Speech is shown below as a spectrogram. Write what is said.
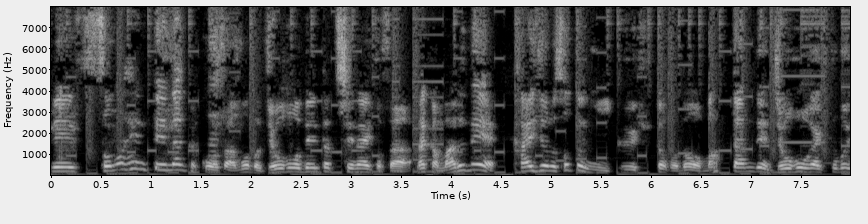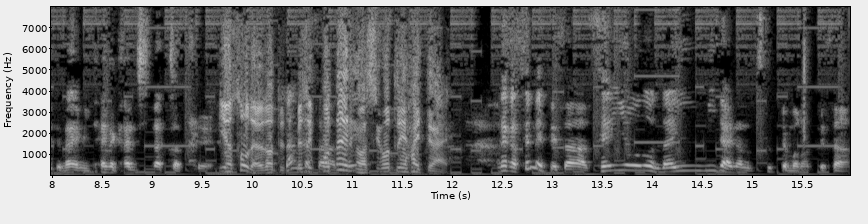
で、その辺ってなんかこうさ、もっと情報伝達しないとさ、なんかまるで会場の外に行く人ほど末端で情報が届いてないみたいな感じになっちゃって。いや、そうだよ。だって別に答えるのは仕事に入ってない。なんかせめてさ、専用の LINE みたいなの作ってもらってさ、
